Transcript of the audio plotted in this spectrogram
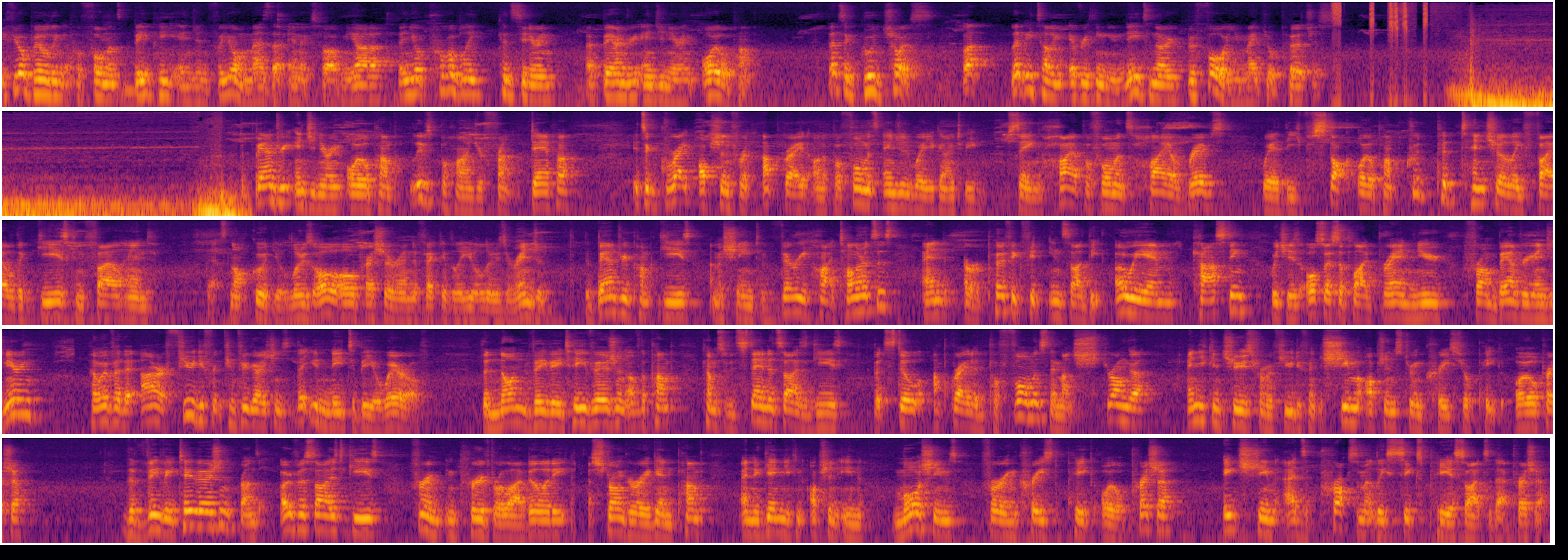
If you're building a performance BP engine for your Mazda MX-5 Miata, then you're probably considering a Boundary Engineering oil pump. That's a good choice, but let me tell you everything you need to know before you make your purchase. The Boundary Engineering oil pump lives behind your front damper. It's a great option for an upgrade on a performance engine where you're going to be seeing higher performance, higher revs, where the stock oil pump could potentially fail, the gears can fail and that's not good. You'll lose all oil pressure and effectively you'll lose your engine. The boundary pump gears are machined to very high tolerances and are a perfect fit inside the OEM casting, which is also supplied brand new from Boundary Engineering. However, there are a few different configurations that you need to be aware of. The non-VVT version of the pump comes with standard size gears but still upgraded performance, they're much stronger, and you can choose from a few different shim options to increase your peak oil pressure. The VVT version runs oversized gears for improved reliability, a stronger again pump, and again you can option in more shims for increased peak oil pressure. Each shim adds approximately 6 psi to that pressure.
